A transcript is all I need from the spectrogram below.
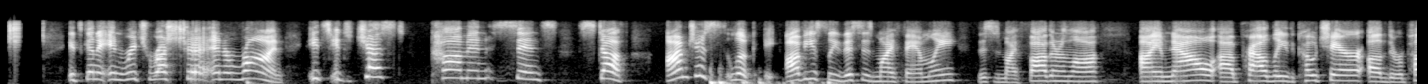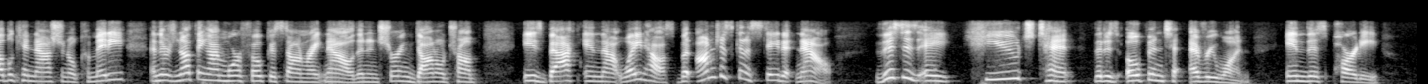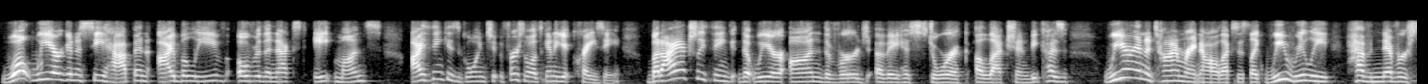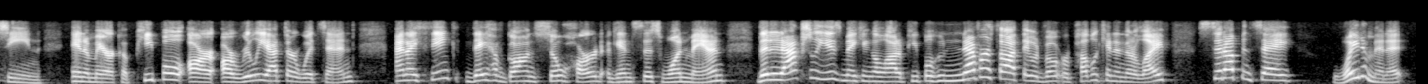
It's going to enrich Russia and Iran. It's it's just common sense stuff. I'm just, look, obviously, this is my family. This is my father in law. I am now uh, proudly the co chair of the Republican National Committee. And there's nothing I'm more focused on right now than ensuring Donald Trump is back in that White House. But I'm just going to state it now. This is a huge tent that is open to everyone in this party. What we are going to see happen, I believe, over the next eight months, I think is going to, first of all, it's going to get crazy. But I actually think that we are on the verge of a historic election because we are in a time right now, Alexis, like we really have never seen in America. People are are really at their wits' end. And I think they have gone so hard against this one man that it actually is making a lot of people who never thought they would vote Republican in their life sit up and say, wait a minute,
